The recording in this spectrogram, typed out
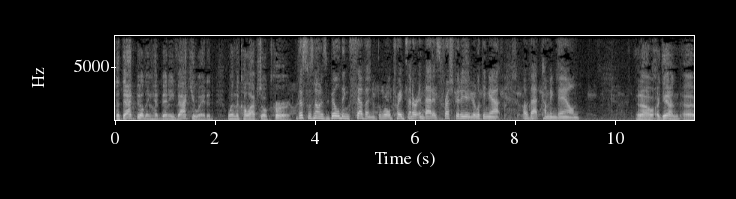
that that building had been evacuated when the collapse occurred. This was known as Building 7 of the World Trade Center, and that is fresh video you're looking at of that coming down. Now, again, uh,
